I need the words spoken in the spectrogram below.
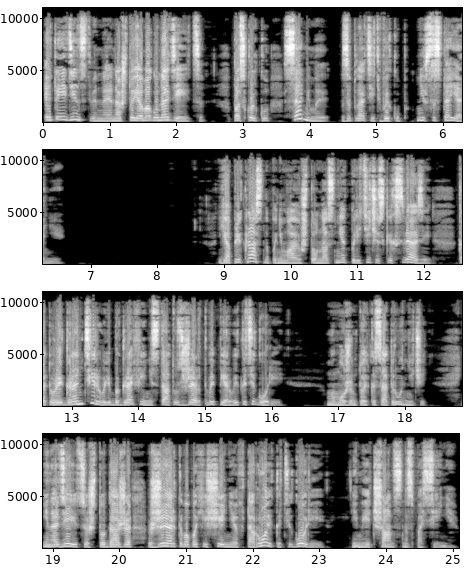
Это единственное, на что я могу надеяться, поскольку сами мы заплатить выкуп не в состоянии. Я прекрасно понимаю, что у нас нет политических связей, которые гарантировали бы графине статус жертвы первой категории. Мы можем только сотрудничать и надеяться, что даже жертва похищения второй категории — имеет шанс на спасение.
